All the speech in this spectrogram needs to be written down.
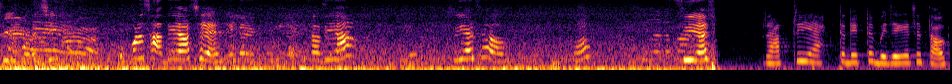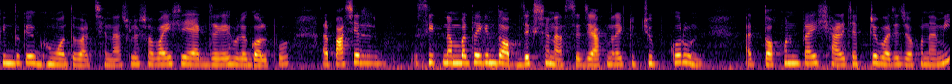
শুয়ে পড়েছি। উপরে সাদিয়া আছে। সাদিয়া শুয়ে আছো? হ্যাঁ? শুয়ে আছো? রাত্রি একটা দেড়টা বেজে গেছে তাও কিন্তু কেউ ঘুমোতে পারছে না। আসলে সবাই সে এক জায়গায় হলে গল্প। আর পাশের সিট নাম্বার থেকে কিন্তু অবজেকশন আসছে যে আপনারা একটু চুপ করুন। আর তখন প্রায় সাড়ে চারটে বাজে যখন আমি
